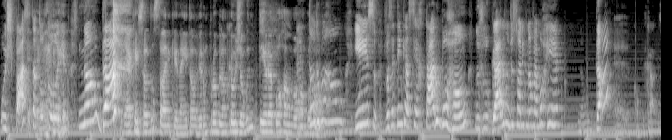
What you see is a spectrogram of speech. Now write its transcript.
o espaço tá todo colorido, não dá! É a questão do Sonic, né? Então vira um problema, porque o jogo inteiro é borrão, borrão, É borrão. todo borrão. E isso, você tem que acertar o borrão nos lugares onde o Sonic não vai morrer. É complicado.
